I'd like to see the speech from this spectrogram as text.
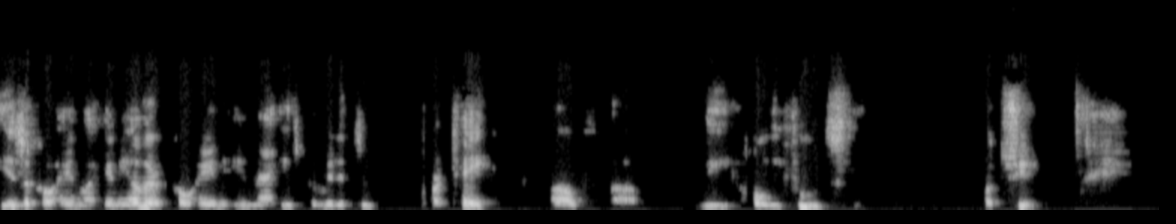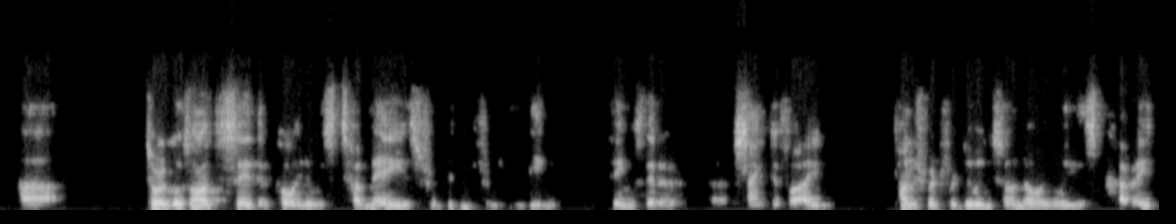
is a Kohen like any other Kohen in that he's permitted to partake of uh, the holy foods, Kodshim. Uh, Torah goes on to say that a Kohen who is Tameh is forbidden from eating things that are uh, sanctified. Punishment for doing so knowingly is karet.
